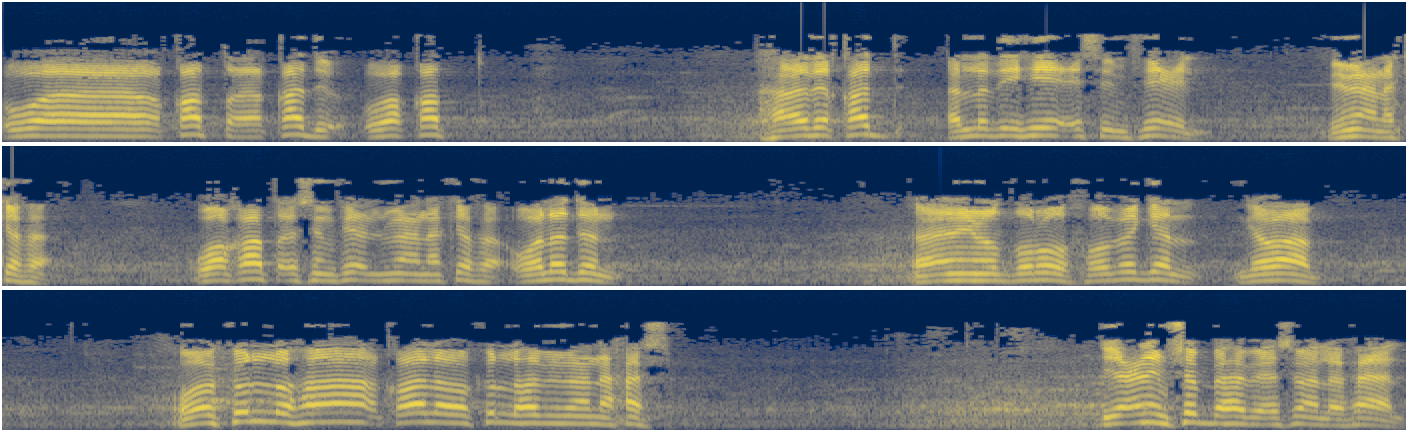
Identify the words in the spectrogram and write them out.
وقط قد وقط. هذه قد الذي هي اسم فعل بمعنى كفى. وقطع اسم فعل بمعنى كفى. ولد يعني من الظروف. وبقل جواب. وكلها قال وكلها بمعنى حسب. يعني مشبهة بأسماء الأفعال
